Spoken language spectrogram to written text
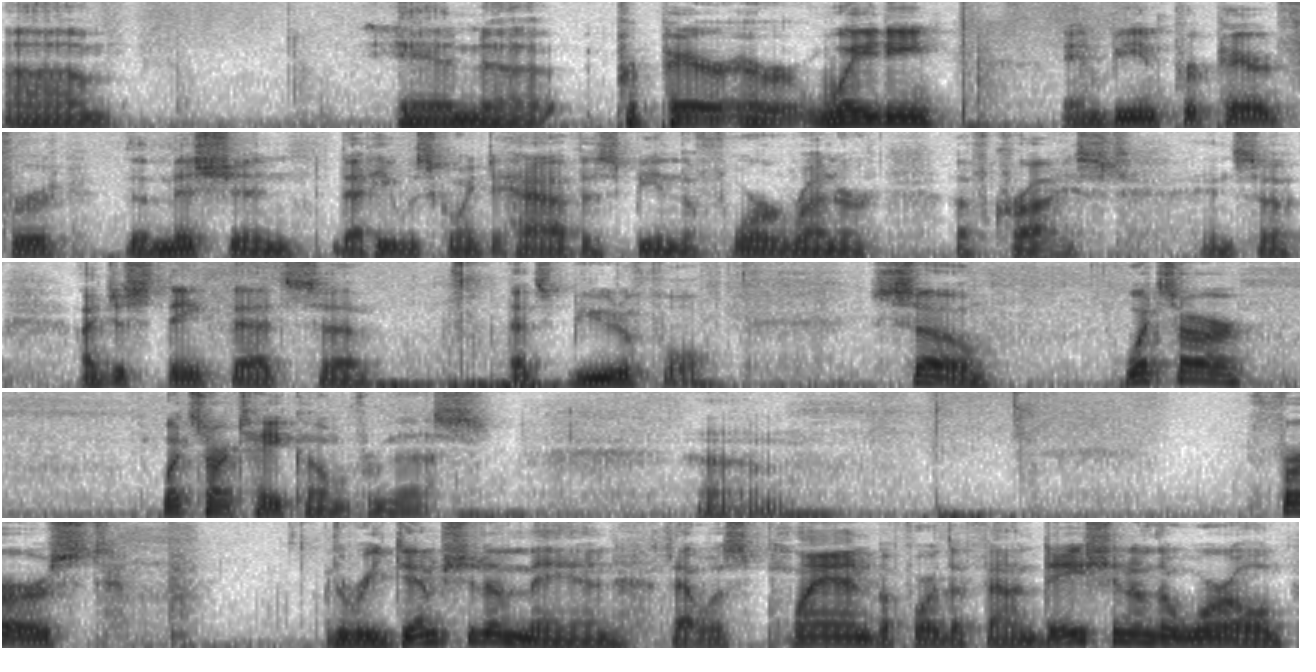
um, and uh, prepare or waiting and being prepared for the mission that he was going to have as being the forerunner of Christ. And so I just think that's uh, that's beautiful. So, what's our what's our take home from this? Um, first, the redemption of man that was planned before the foundation of the world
